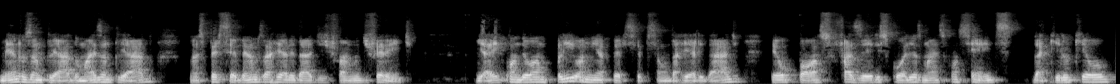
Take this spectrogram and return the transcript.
menos ampliado, mais ampliado, nós percebemos a realidade de forma diferente. E aí, quando eu amplio a minha percepção da realidade, eu posso fazer escolhas mais conscientes daquilo que eu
